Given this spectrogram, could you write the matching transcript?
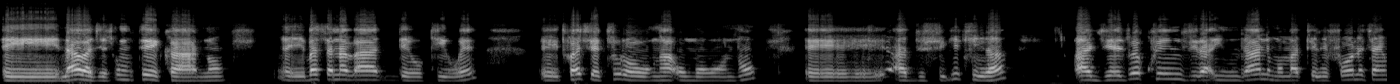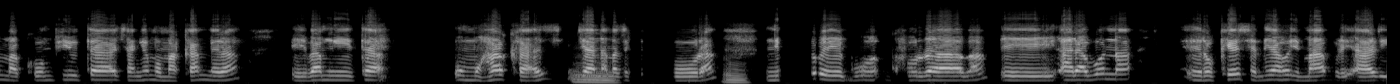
eh, n'abajejwe umutekano basa n'abadehukiwe twaciye turonka umuntu adushyigikira ajejwe kwinjira indani mu matelefone cyangwa mu makompiyuta cyangwa mu makamera bamwita umuhakazi njyana mm. amaze kwitegura mm. ntiyoroheye kuraba eh, arabona eh, lokesheni y'aho imabure ari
